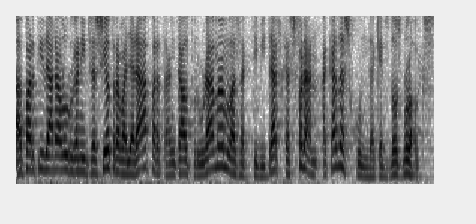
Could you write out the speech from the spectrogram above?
a partir d'ara, l'organització treballarà per tancar el programa amb les activitats que es faran a cadascun d'aquests dos blocs.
